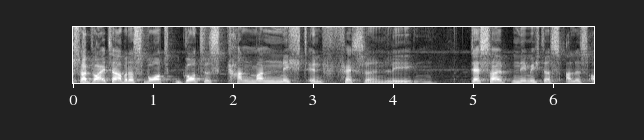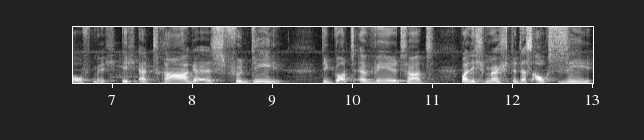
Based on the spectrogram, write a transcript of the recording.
schreibt weiter, aber das Wort Gottes kann man nicht in Fesseln legen. Deshalb nehme ich das alles auf mich. Ich ertrage es für die, die Gott erwählt hat, weil ich möchte, dass auch sie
